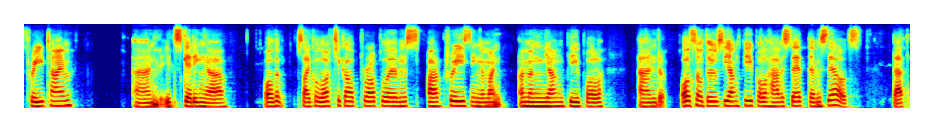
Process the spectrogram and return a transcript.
free time and it's getting uh, all the psychological problems are increasing among among young people. And also, those young people have said themselves that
